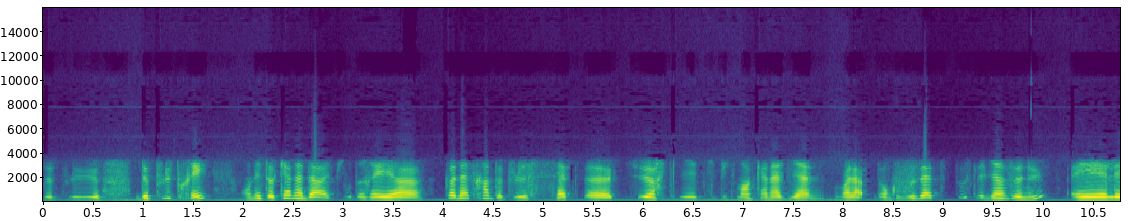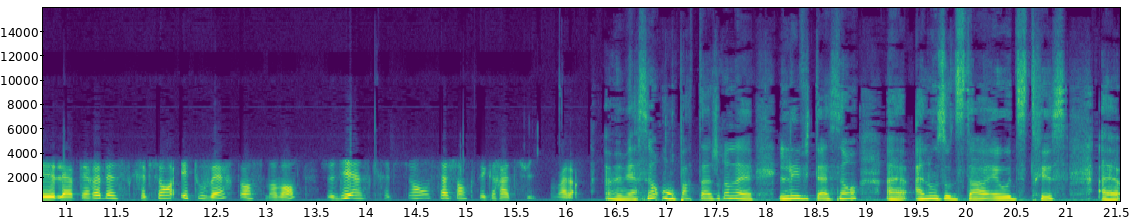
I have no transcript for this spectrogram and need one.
de plus de plus près. On est au Canada et je voudrais euh, connaître un peu plus cette culture qui est typiquement canadienne. Voilà. Donc vous êtes tous les bienvenus. Et les, la période d'inscription est ouverte en ce moment. Je dis inscription, sachant que c'est gratuit. Voilà. Ah ben merci. On partagera l'invitation euh, à nos auditeurs et auditrices euh,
